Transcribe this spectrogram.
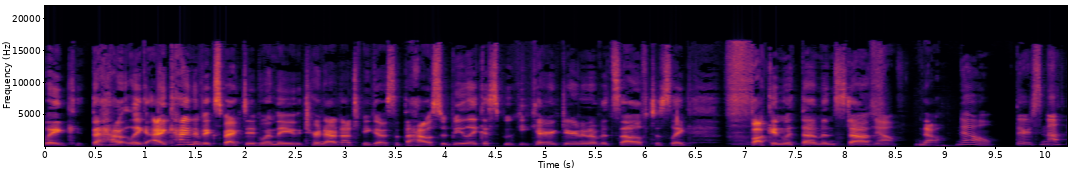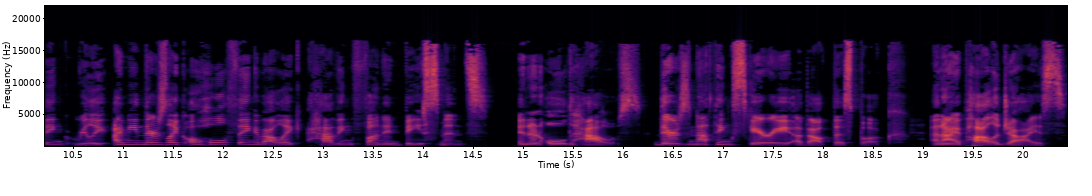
Like the house, like I kind of expected when they turned out not to be ghosts that the house would be like a spooky character in and of itself, just like fucking with them and stuff. No, No. no, there's nothing really. I mean, there's like a whole thing about like having fun in basements in an old house. There's nothing scary about this book. And I apologize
